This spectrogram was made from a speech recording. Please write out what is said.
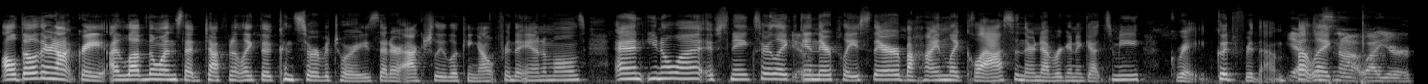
although they're not great. I love the ones that definitely like the conservatories that are actually looking out for the animals. And you know what? If snakes are like Yeah. in their place there behind like glass and they're never gonna get to me, great, good for them. Yeah, but like, not why you're.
